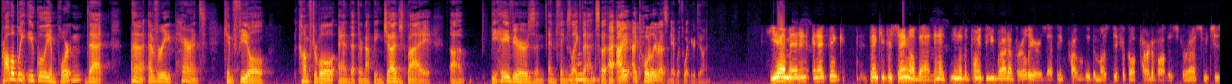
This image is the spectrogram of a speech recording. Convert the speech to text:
probably equally important that every parent can feel comfortable and that they're not being judged by uh, behaviors and, and things like that. So I, I, I totally resonate with what you're doing. Yeah, man, and and I think thank you for saying all that. And I, you know, the point that you brought up earlier is I think probably the most difficult part of all this for us, which is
